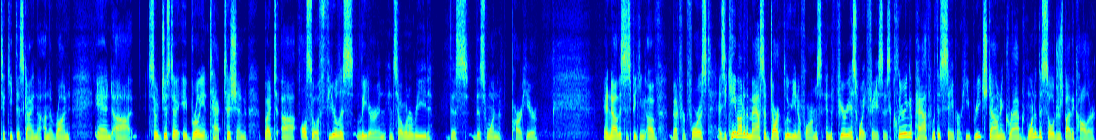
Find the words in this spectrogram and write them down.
to keep this guy in the on the run, and uh, so just a, a brilliant tactician, but uh, also a fearless leader. And, and so I want to read this this one part here. And now this is speaking of Bedford Forrest. As he came out of the mass of dark blue uniforms and the furious white faces, clearing a path with his saber, he reached down and grabbed one of the soldiers by the collar,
